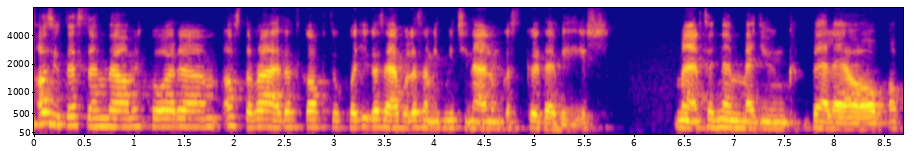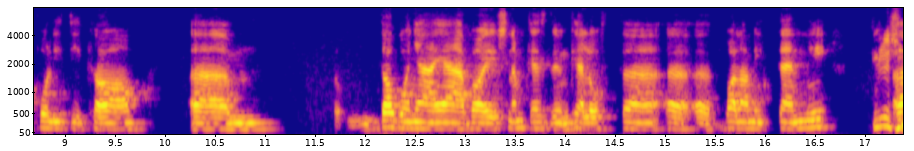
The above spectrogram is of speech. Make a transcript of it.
az jut eszembe, amikor azt a vádat kaptuk, hogy igazából az, amit mi csinálunk, az ködevés. Mert hogy nem megyünk bele a, a politika um, dagonyájába, és nem kezdünk el ott uh, uh, valamit tenni. És um,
